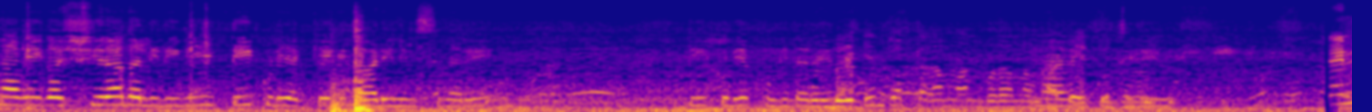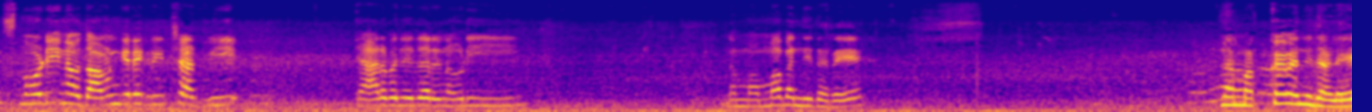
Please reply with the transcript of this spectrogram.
ನಾವೀಗ ಶಿರಾದಲ್ಲಿದ್ದೀವಿ. ಟೀ ಕುಡಿಯಕ್ಕೆ ಗಾಡಿ ನಿಲ್ಸಿದ್ದಾರೆ. ಟೀ ಕುಡಿಯಕ್ಕೆ ಹೋಗಿದ್ದಾರೆ. ಫ್ರೆಂಡ್ಸ್ ನೋಡಿ, ನಾವು ದಾವಣಗೆರೆಗೆ ರೀಚ್ ಆದ್ವಿ. ಯಾರು ಬಂದಿದ್ದಾರೆ ನೋಡಿ? ನಮ್ಮ ಅಮ್ಮ ಬಂದಿದ್ದಾರೆ. ನಮ್ಮ ಅಕ್ಕ ಬಂದಿದ್ದಾಳೆ.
